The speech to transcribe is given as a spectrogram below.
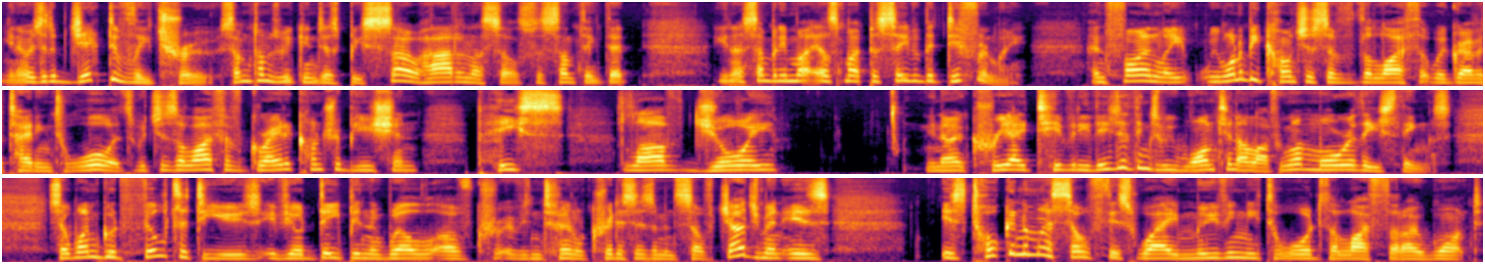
You know, is it objectively true? Sometimes we can just be so hard on ourselves for something that, you know, somebody else might perceive a bit differently. And finally, we want to be conscious of the life that we're gravitating towards, which is a life of greater contribution, peace, love, joy, you know, creativity. These are things we want in our life. We want more of these things. So, one good filter to use if you're deep in the well of, of internal criticism and self judgment is is talking to myself this way moving me towards the life that I want?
